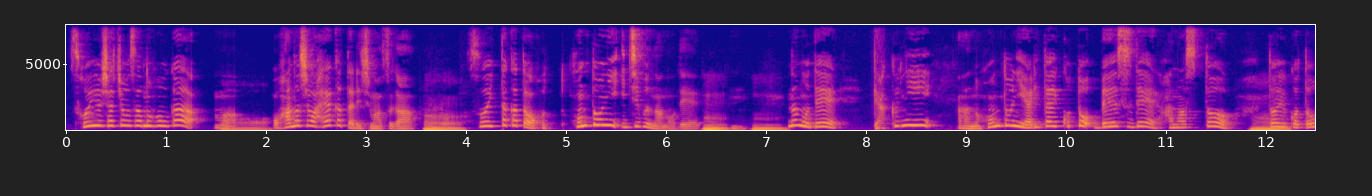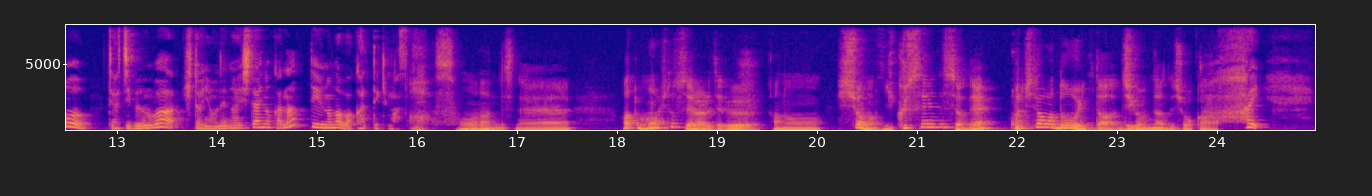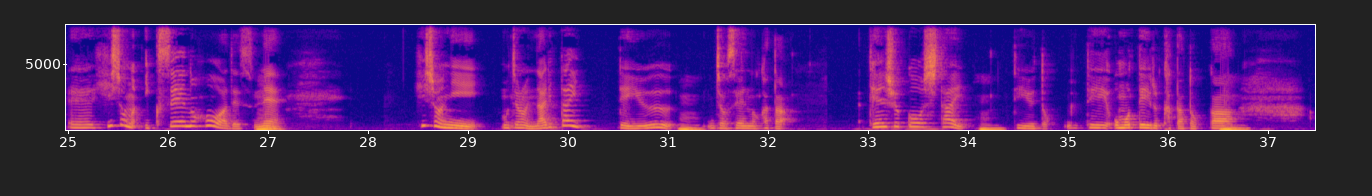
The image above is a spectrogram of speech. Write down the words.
そういう社長さんの方が、まあ、あお話は早かったりしますが、ーうん。そういった方はほ本当に一部なので、うん。うん。なので、逆に、あの、本当にやりたいこと、ベースで話すと、どういうことを、じゃあ自分は人にお願いしたいのかなっていうのが分かってきますね。あ、そうなんですね。あともう一つやられてる、あの、秘書の育成ですよね。こちらはどういった事業になるんでしょうか？はい。えー秘書の育成の方はですね、秘書にもちろんなりたいっていううん。女性の方、転職をしたいっうん。ていうと、って思っている方とか、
